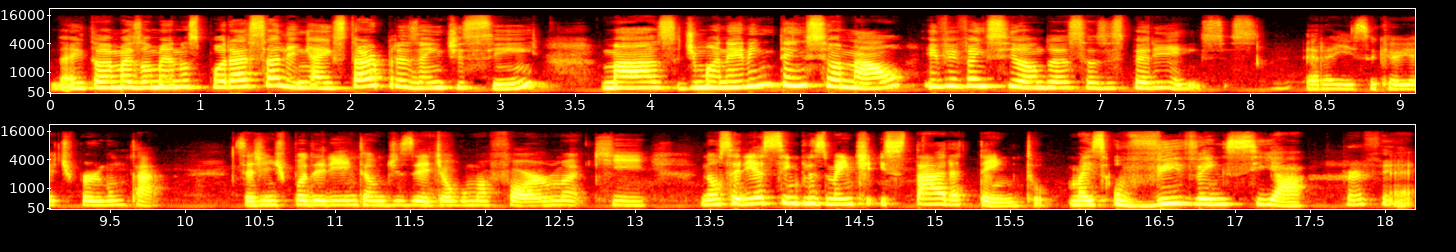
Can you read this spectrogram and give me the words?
Né? Então, é mais ou menos por essa linha. É estar presente, sim, mas de maneira intencional e vivenciando essas experiências. Era isso que eu ia te perguntar. Se a gente poderia, então, dizer de alguma forma que não seria simplesmente estar atento, mas o vivenciar. Perfeito. É.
